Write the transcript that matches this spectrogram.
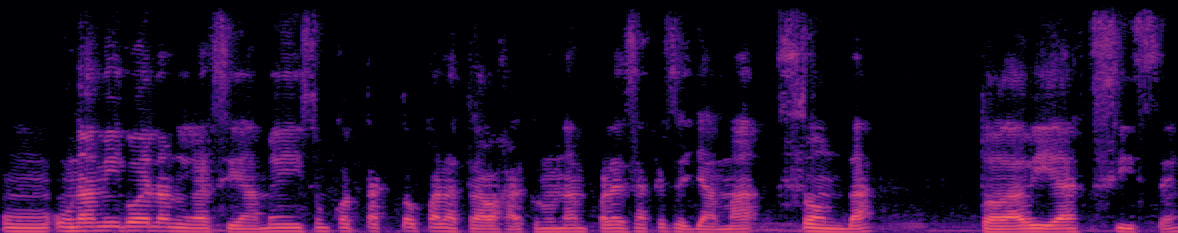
Un, amigo de la universidad me hizo un contacto para trabajar con una empresa que se llama Sonda, todavía existe,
